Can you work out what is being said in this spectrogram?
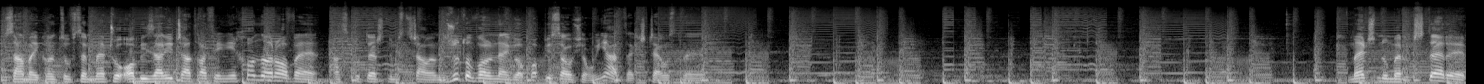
W samej końcówce meczu Obi zalicza trafienie honorowe, a skutecznym strzałem z rzutu wolnego popisał się Jacek Szczęsny. Mecz numer 4.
